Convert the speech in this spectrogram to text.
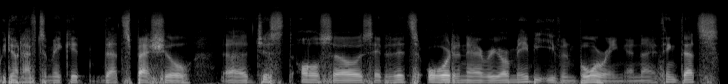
we don't have to make it that special. Uh, just also say that it's ordinary or maybe even boring. And I think that's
